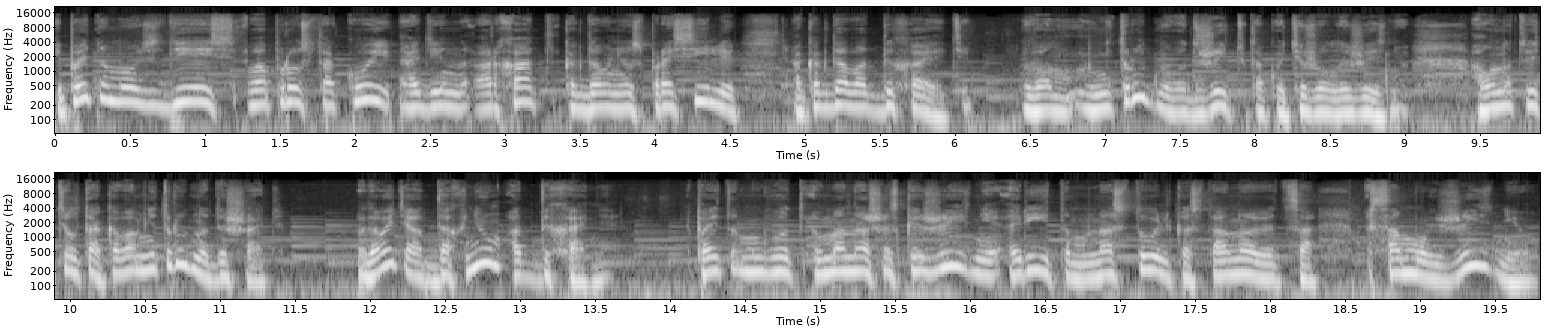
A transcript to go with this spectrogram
И поэтому здесь вопрос такой. Один архат, когда у него спросили, а когда вы отдыхаете? Вам не трудно вот жить такой тяжелой жизнью? А он ответил так, а вам не трудно дышать? Давайте отдохнем от дыхания. Поэтому вот в монашеской жизни ритм настолько становится самой жизнью,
